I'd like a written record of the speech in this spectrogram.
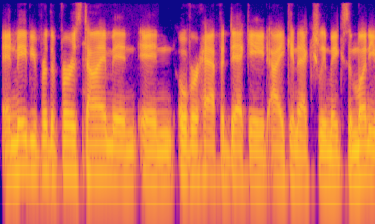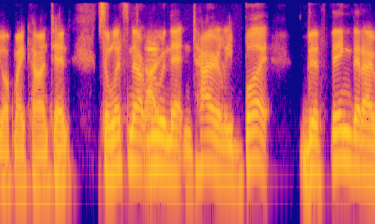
And maybe for the first time in in over half a decade, I can actually make some money off my content. So let's not ruin that entirely. But the thing that I,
